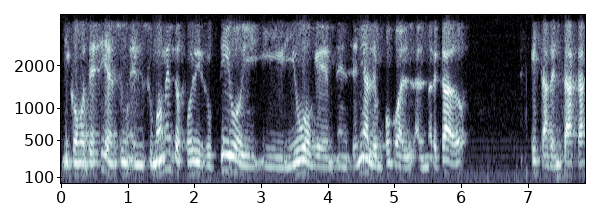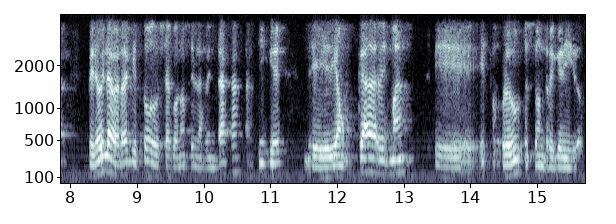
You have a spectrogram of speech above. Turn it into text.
Y como te decía, en su, en su momento fue disruptivo y, hubo que enseñarle un poco al mercado estas ventajas, pero hoy la verdad que todos ya conocen las ventajas, así que, eh, digamos, cada vez más eh, estos productos son requeridos.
